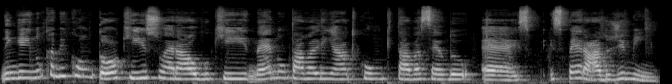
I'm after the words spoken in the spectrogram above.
Ninguém nunca me contou que isso era algo que né, não estava alinhado com o que estava sendo é, esperado de mim.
